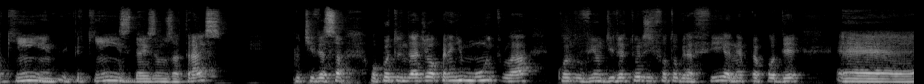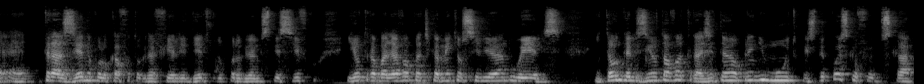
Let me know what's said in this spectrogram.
aqui, entre 15 e 10 anos atrás eu tive essa oportunidade, eu aprendi muito lá quando vinham diretores de fotografia, né, para poder é, é, trazer, né, colocar fotografia ali dentro do programa específico, e eu trabalhava praticamente auxiliando eles. Então, deles eu estava atrás. Então, eu aprendi muito com isso. Depois que eu fui buscar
